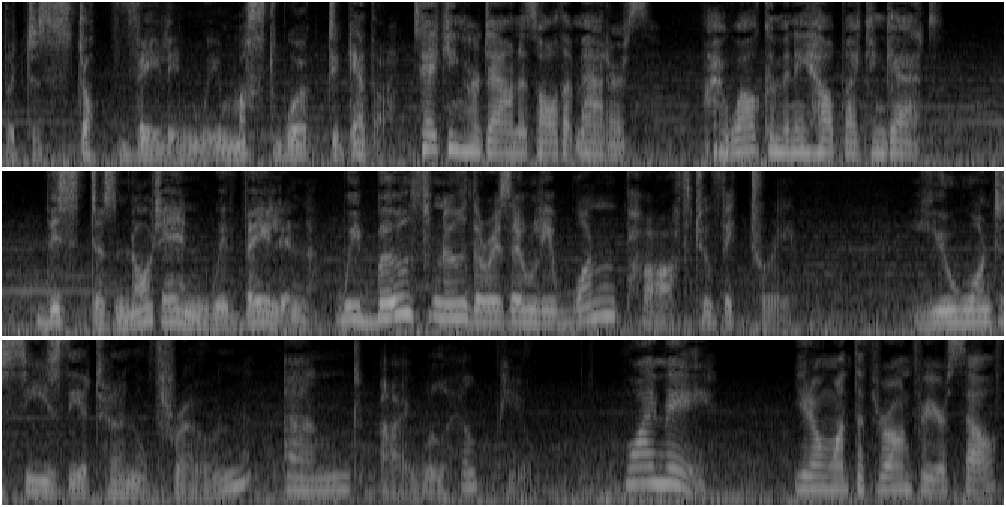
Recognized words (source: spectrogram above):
But to stop Vaylin, we must work together. Taking her down is all that matters. I welcome any help I can get. This does not end with Vaylin. We both know there is only one path to victory. You want to seize the Eternal Throne, and I will help you. Why me? You don't want the throne for yourself?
